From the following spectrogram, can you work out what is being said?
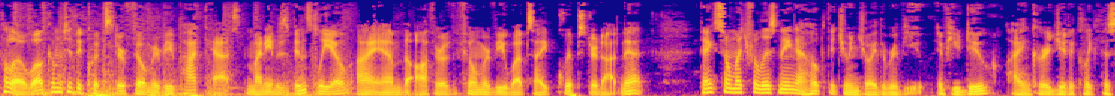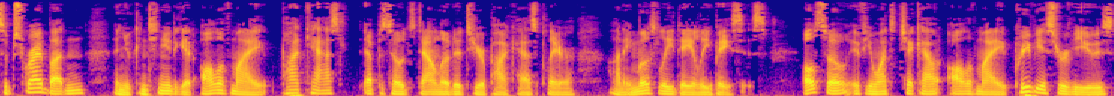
Hello, welcome to the Qwipster Film Review Podcast. My name is Vince Leo. I am the author of the film review website, qwipster.net. Thanks so much for listening. I hope that you enjoy the review. If you do, I encourage you to click the subscribe button and you'll continue to get all of my podcast episodes downloaded to your podcast player on a mostly daily basis. Also, if you want to check out all of my previous reviews,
